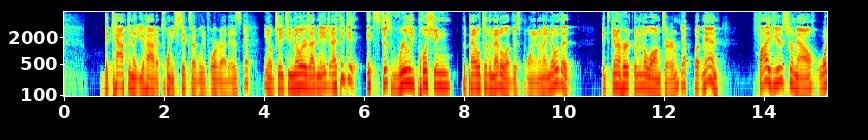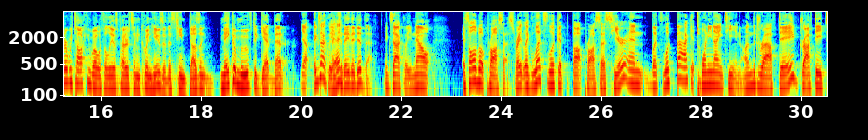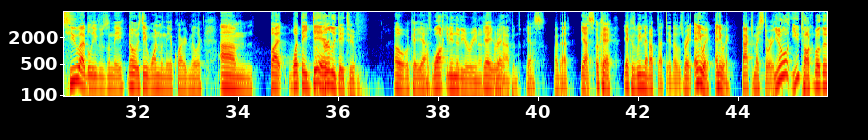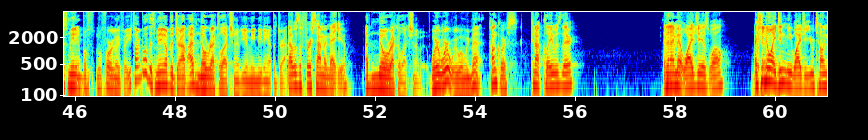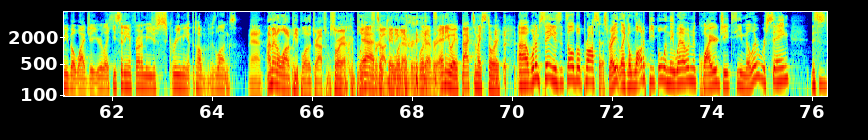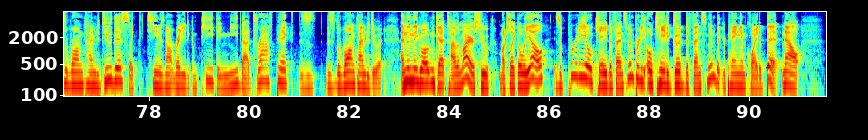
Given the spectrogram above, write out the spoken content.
the captain that you have at 26, I believe Horvat is. Yep. You know, JT Miller is at an age, and I think it it's just really pushing the pedal to the metal at this point. And I know that it's going to hurt them in the long term. Yep. But man, five years from now, what are we talking about with Elias Pettersson and Quinn Hughes if this team doesn't make a move to get better? Yeah, exactly. And, And- today they did that. Exactly. Now, it's all about process, right? Like, let's look at the thought process here and let's look back at 2019 on the draft day. Draft day two, I believe, was when they, no, it was day one when they acquired Miller. Um, but what they did. Early day two. Oh, okay. Yeah. I was walking into the arena Yeah, you're when right. it happened. Yes. My bad. Yes. Okay. Yeah, because we met up that day. That was right. Anyway, anyway, back to my story. You know? You talk about this meeting before we go any further. You talk about this meeting of the draft. I have no recollection of you and me meeting at the draft. that was the first time I met you. I have no recollection of it. Where were we when we met? Concourse. Canuck Clay was there. And then I met YJ as well. Actually, no, I didn't meet YJ. You were telling me about YJ. You were like, he's sitting in front of me, just screaming at the top of his lungs. Man, I met a lot of people at the draft. I'm sorry, I completely Yeah, it's forgot. okay. Whatever, whatever. Anyway, back to my story. Uh, what I'm saying is, it's all about process, right? Like a lot of people, when they went out and acquired JT Miller, were saying this is the wrong time to do this. Like the team is not ready to compete. They need that draft pick. This is this is the wrong time to do it. And then they go out and get Tyler Myers, who, much like OEL, is a pretty okay defenseman, pretty okay to good defenseman, but you're paying him quite a bit. Now,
